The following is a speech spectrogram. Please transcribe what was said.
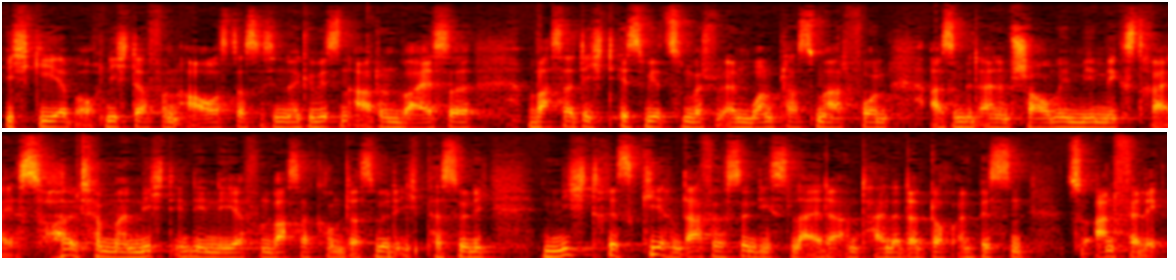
Ich gehe aber auch nicht davon aus, dass es in einer gewissen Art und Weise wasserdicht ist, wie zum Beispiel ein OnePlus-Smartphone. Also mit einem Xiaomi Mi Mix 3 sollte man nicht in die Nähe von Wasser kommen. Das würde ich persönlich nicht riskieren. Dafür sind die Slider Slider-Anteile dann doch ein bisschen zu anfällig.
